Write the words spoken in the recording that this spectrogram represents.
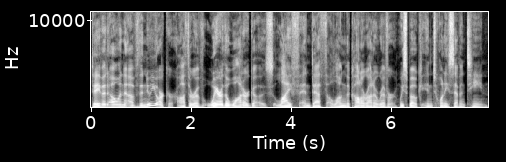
David Owen of The New Yorker, author of Where the Water Goes Life and Death Along the Colorado River. We spoke in 2017.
